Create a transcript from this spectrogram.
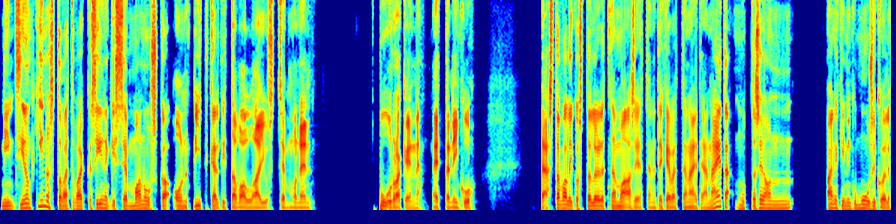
Niin siinä on kiinnostavaa, että vaikka siinäkin se manuska on pitkälti tavallaan just semmoinen puurakenne, että niin kuin tästä valikosta löydät nämä asiat, että ne tekevät näitä ja näitä, mutta se on ainakin niin kuin muusikoille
